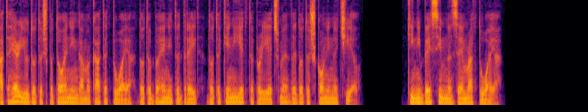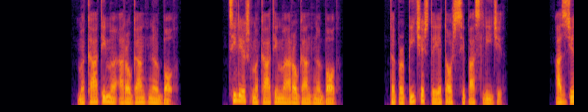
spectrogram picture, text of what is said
Atëherë ju do të shpëtoheni nga mëkatet tuaja, do të bëheni të drejtë, do të keni jetë të përjetshme dhe do të shkoni në qiell. Kini besim në zemrat tuaja. Mëkati më arrogant në botë. Cili është mëkati më arrogant në botë? Të përpiqesh të jetosh sipas ligjit. Asgjë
